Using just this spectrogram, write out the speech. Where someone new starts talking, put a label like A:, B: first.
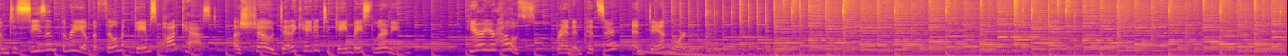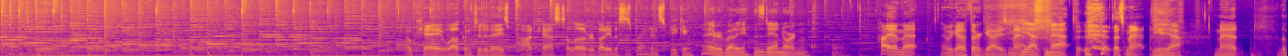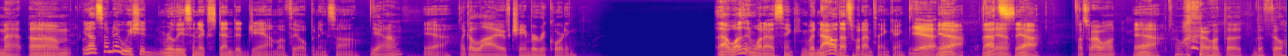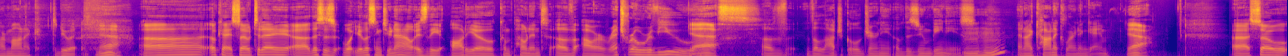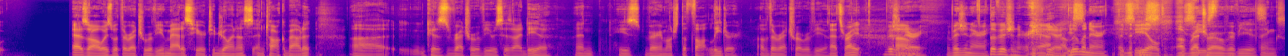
A: Welcome to Season 3 of the Filament Games Podcast, a show dedicated to game based learning. Here are your hosts, Brandon Pitzer and Dan Norton.
B: Okay, welcome to today's podcast. Hello, everybody. This is Brandon speaking.
C: Hey everybody, this is Dan Norton.
B: Hi, I'm Matt. And we got a third guy. He's Matt.
C: Yeah, it's Matt.
B: That's Matt.
C: yeah.
B: Matt, the Matt. Um,
C: You know, someday we should release an extended jam of the opening song.
B: yeah,
C: Yeah.
B: like a live chamber recording.
C: That wasn't what I was thinking, but now that's what I'm thinking.
B: Yeah,
C: Yeah. That's yeah.
B: That's what I want.
C: Yeah.
B: I want the the Philharmonic to do it.
C: Yeah.
B: Uh, okay, so today, uh, this is what you're listening to now is the audio component of our retro review
C: Yes.
B: of the logical journey of the Zoombinis,
C: Mm-hmm.
B: an iconic learning game.
C: Yeah.
B: Uh, so, as always with the retro review, Matt is here to join us and talk about it because retro review is his idea, and he's very much the thought leader of the retro review,
C: That's right.
D: Visionary.
C: A visionary.
B: the visionary.
C: yeah. a luminary in the
B: sees-
C: field of retro reviews.
B: things.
